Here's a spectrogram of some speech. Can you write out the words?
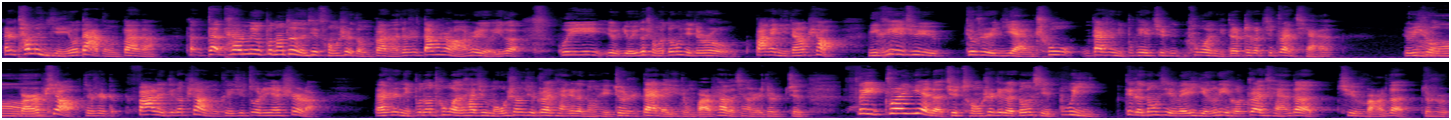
但是他们瘾又大，怎么办呢？他他他们又不能正经去从事，怎么办呢？就是当时好像是有一个规有有一个什么东西，就是发给你一张票，你可以去就是演出，但是你不可以去通过你的这个去赚钱，就是一种哦玩票，就是发了你这个票，你就可以去做这件事了。但是你不能通过它去谋生去赚钱，这个东西就是带着一种玩票的性质，就是去非专业的去从事这个东西，不以这个东西为盈利和赚钱的去玩的，就是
